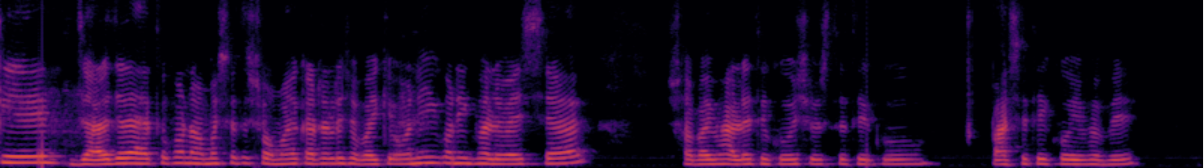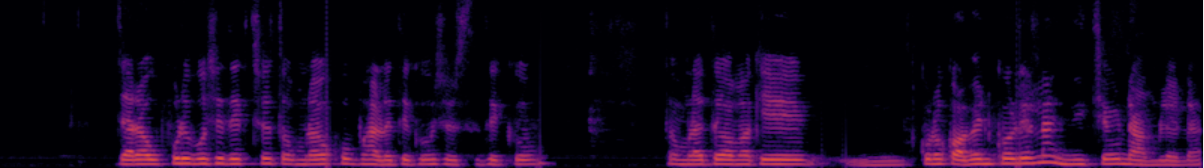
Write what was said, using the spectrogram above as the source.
ওকে যারা যারা এতক্ষণ আমার সাথে সময় কাটালে সবাইকে অনেক অনেক ভালোবাসা। সবাই ভালো থেকো সুস্থ থেকো পাশে থেকো এইভাবে যারা উপরে বসে দেখছ তোমরাও খুব ভালো থেকো সুস্থ থেকো। তোমরা তো আমাকে কোনো কমেন্ট করলে না নিচেও নামলে না।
